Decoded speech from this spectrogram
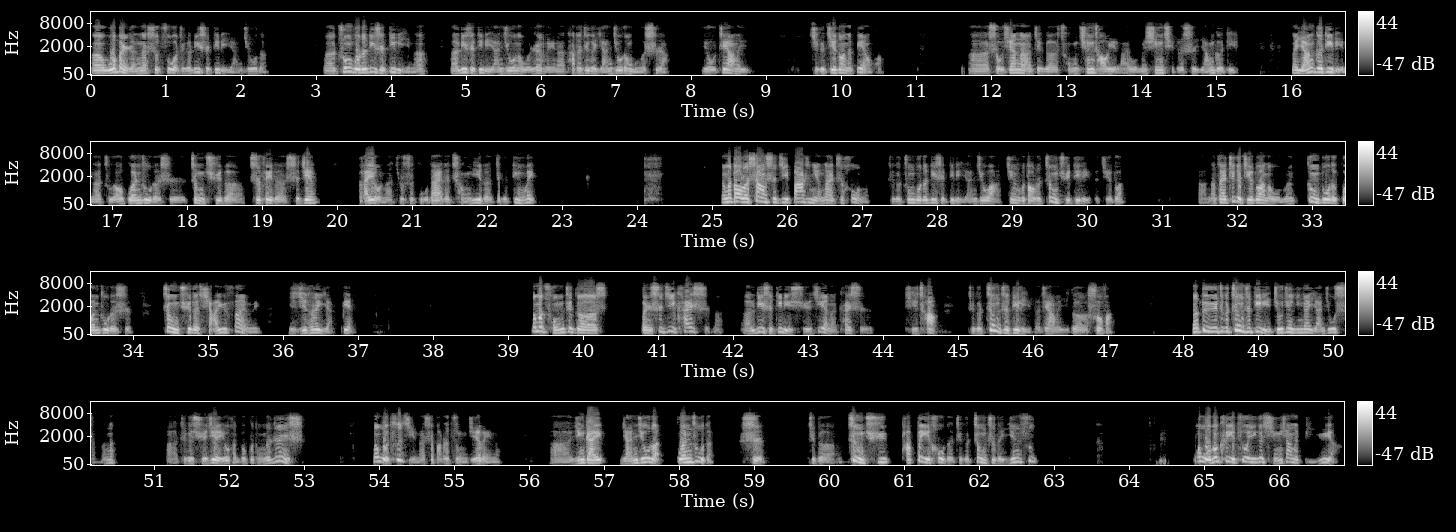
呃，我本人呢是做这个历史地理研究的。呃，中国的历史地理呢，呃，历史地理研究呢，我认为呢，它的这个研究的模式啊，有这样的几个阶段的变化。呃，首先呢，这个从清朝以来，我们兴起的是严格地理。那严格地理呢，主要关注的是政区的置废的时间，还有呢，就是古代的城邑的这个定位。那么到了上世纪八十年代之后呢，这个中国的历史地理研究啊，进入到了政区地理的阶段，啊，那在这个阶段呢，我们更多的关注的是政区的狭域范围以及它的演变。那么从这个本世纪开始呢，呃，历史地理学界呢开始提倡这个政治地理的这样的一个说法。那对于这个政治地理究竟应该研究什么呢？啊，这个学界有很多不同的认识。那我自己呢是把它总结为呢，啊，应该研究的、关注的是这个政区它背后的这个政治的因素。那我们可以做一个形象的比喻啊，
